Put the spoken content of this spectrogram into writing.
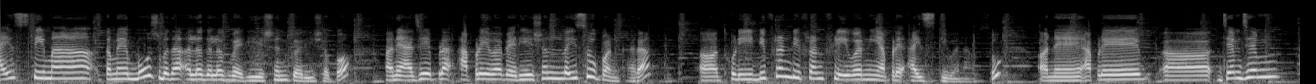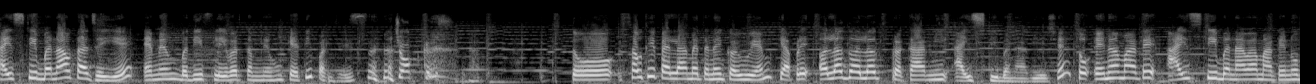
આઈસ ટીમાં તમે બહુ જ બધા અલગ અલગ વેરિએશન કરી શકો. અને આજે આપણે આપણે એવા વેરિએશન લઈશું પણ ખરા. થોડી ડિફરન્ટ ડિફરન્ટ ફ્લેવરની આપણે આઈસ ટી બનાવશું. અને આપણે જેમ જેમ આઈસ ટી બનાવતા જઈએ એમ એમ બધી ફ્લેવર તમને હું કહેતી પણ જઈશ. ચોક્કસ. તો સૌથી પહેલાં મેં તને કહ્યું એમ કે આપણે અલગ અલગ પ્રકારની આઈસ ટી બનાવીએ છીએ. તો એના માટે આઈસ ટી બનાવવા માટેનો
